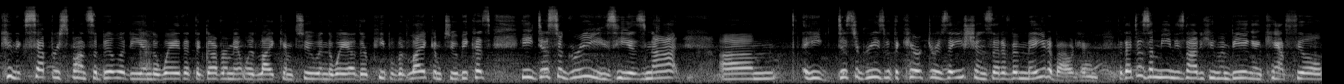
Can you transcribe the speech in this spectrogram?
can accept responsibility in the way that the government would like him to and the way other people would like him to because he disagrees. He is not, um, he disagrees with the characterizations that have been made about him. But that doesn't mean he's not a human being and can't feel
